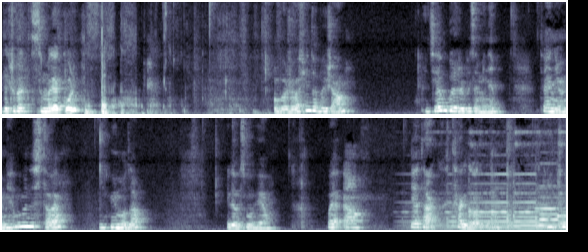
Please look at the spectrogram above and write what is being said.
Dlaczego jak to są mega cool? O Boże, właśnie to obejrzałam. Więc ja w ogóle robię zamiany. To ja nie wiem, ja chyba będę stała, mi moda. I do was mówię. Bo ja, ja, tak, tak do was mówię. I tu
